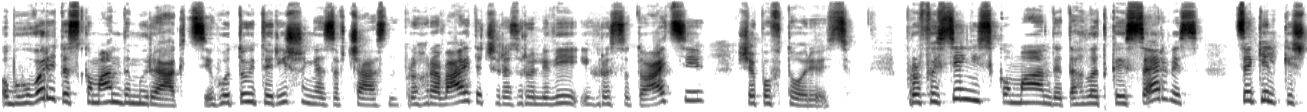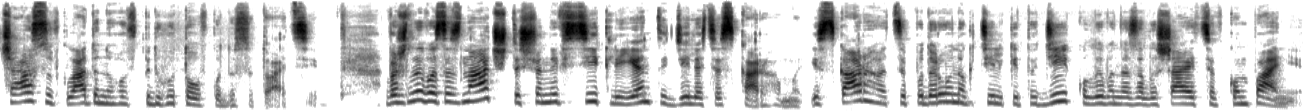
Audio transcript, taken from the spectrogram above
Обговорюйте з командами реакції, готуйте рішення завчасно, програвайте через рольові ігри ситуації, що повторюються. Професійність команди та гладкий сервіс це кількість часу, вкладеного в підготовку до ситуації. Важливо зазначити, що не всі клієнти діляться скаргами, і скарга це подарунок тільки тоді, коли вона залишається в компанії,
